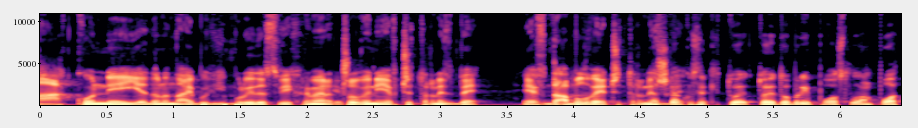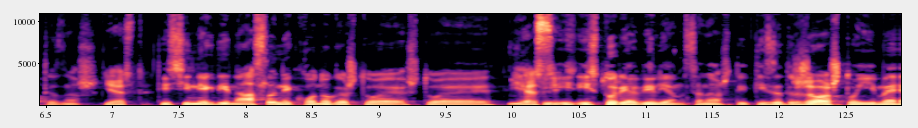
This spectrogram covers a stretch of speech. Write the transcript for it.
ako ne jedan od najboljih bolida svih vremena, čuveni F14B. FW14. Znaš kako, Srki, to je, to je dobro i poslovan potez, znaš. Jeste. Ti si negdje naslednik onoga što je, što je Jesi. I, istorija Williamsa, znaš. Ti, ti zadržavaš to ime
